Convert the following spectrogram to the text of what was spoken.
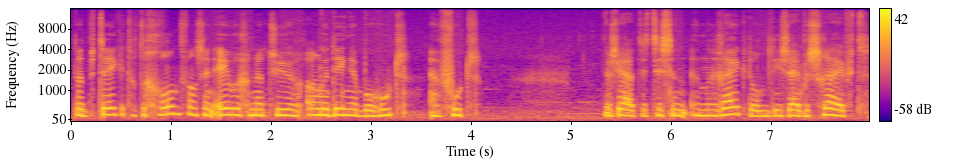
Dat betekent dat de grond van zijn eeuwige natuur alle dingen behoedt en voedt. Dus ja, het, is een, een, rijkdom die zij beschrijft.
